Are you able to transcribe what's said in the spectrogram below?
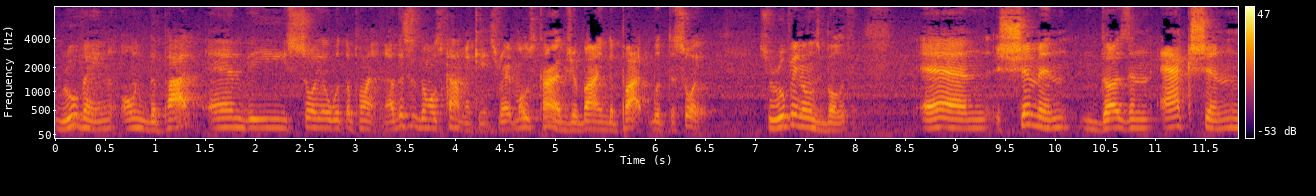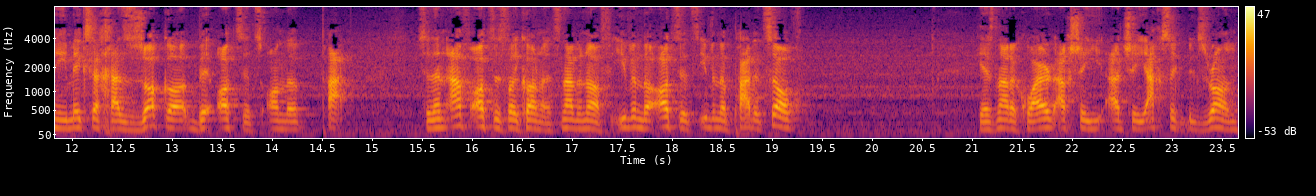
Ruvain owned the pot and the soil with the plant. Now, this is the most common case, right? Most times you're buying the pot with the soil. So Ruvain owns both. And Shimon does an action, he makes a chazaka be'otzitz on the pot. So then af otzitz leikona, it's not enough. Even the otzitz, even the pot itself, he has not acquired akshe yachsik b'zram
